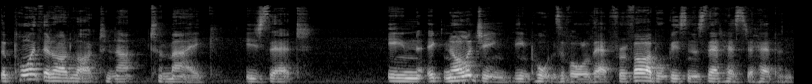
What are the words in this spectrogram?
the point that I'd like to, no- to make is that in acknowledging the importance of all of that for a viable business, that has to happen.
